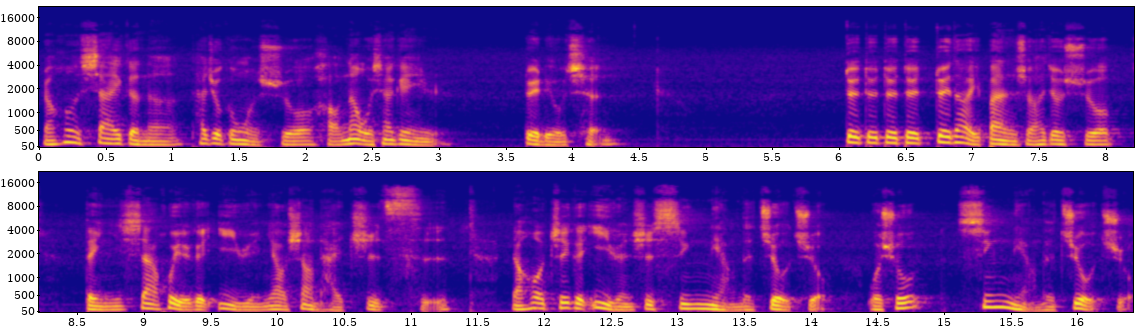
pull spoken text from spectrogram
然后下一个呢，他就跟我说：“好，那我现在跟你对流程。”对对对对，对到一半的时候，他就说：“等一下会有一个议员要上台致辞，然后这个议员是新娘的舅舅。”我说：“新娘的舅舅。”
